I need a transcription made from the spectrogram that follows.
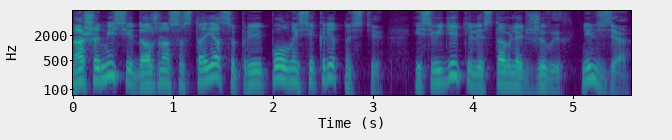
Наша миссия должна состояться при полной секретности, и свидетелей оставлять живых нельзя.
